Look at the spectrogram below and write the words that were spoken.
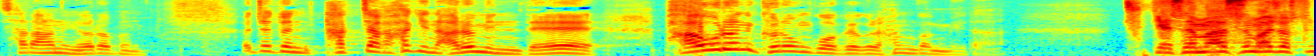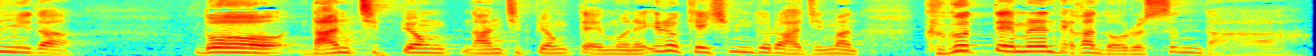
사랑하는 여러분. 어쨌든 각자가 하기 나름인데 바울은 그런 고백을 한 겁니다. 주께서 말씀하셨습니다. 너 난치병 난치병 때문에 이렇게 힘들어하지만 그것 때문에 내가 너를 쓴다.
